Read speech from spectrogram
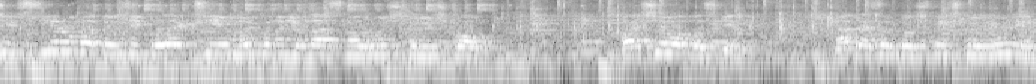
речі, всі роботи у цій колекції виконані власноруч крючком. Ваші оплески на адресу Кошмицької Юлії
